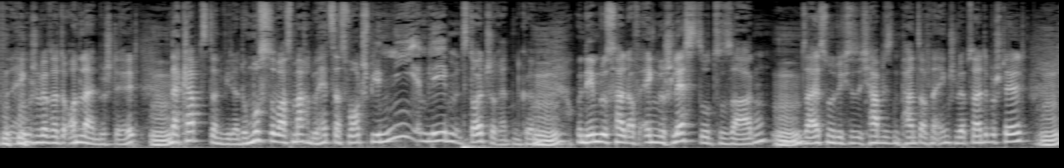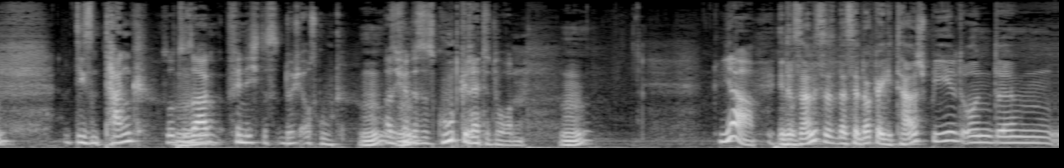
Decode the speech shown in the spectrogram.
auf einer englischen Webseite online bestellt. Mhm. Und da klappt es dann wieder. Du musst sowas machen. Du hättest das Wortspiel nie im Leben ins Deutsche retten können. Mhm. indem du es halt auf Englisch lässt, sozusagen. Mhm. Sei es nur durch, ich habe diesen Panzer auf einer englischen Webseite bestellt. Diesen Tank sozusagen, finde ich das durchaus gut. Also ich finde, das ist gut gerettet worden. Ja. Interessant ist, dass der Doktor Gitarre spielt und ähm,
